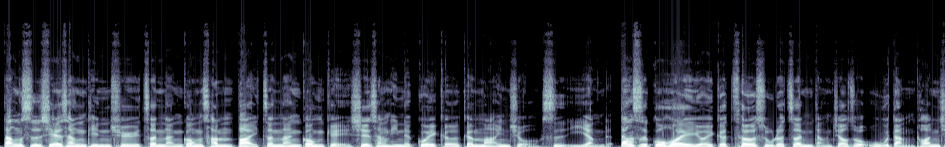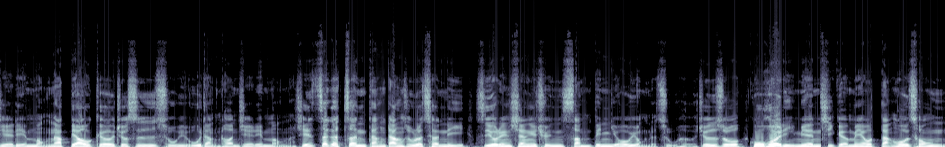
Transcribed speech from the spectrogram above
当时谢长廷去镇南宫参拜，镇南宫给谢长廷的规格跟马英九是一样的。当时国会有一个特殊的政党叫做五党团结联盟，那彪哥就是属于五党团结联盟了。其实这个政党当初的成立是有点像一群散兵游勇的组合，就是说国会里面几个没有党或从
